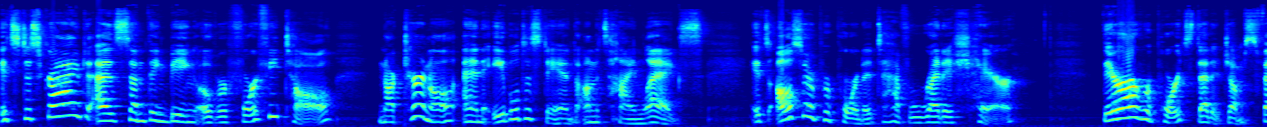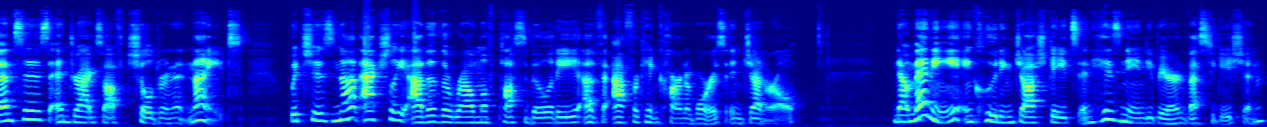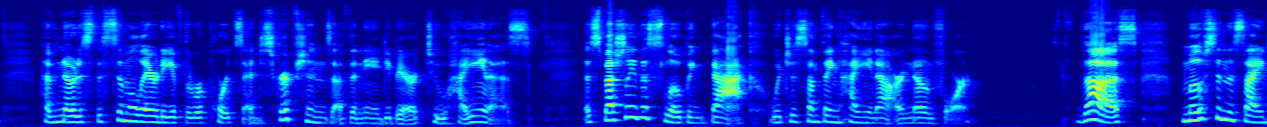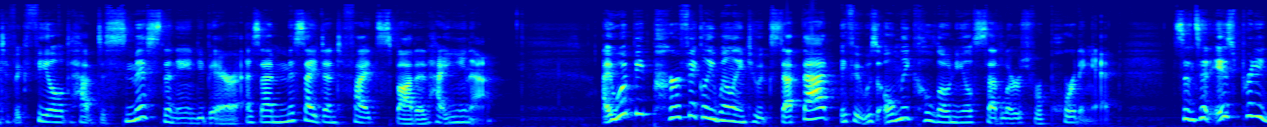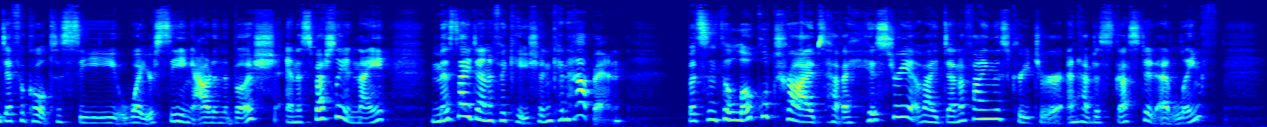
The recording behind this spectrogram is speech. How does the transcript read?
It's described as something being over four feet tall, nocturnal, and able to stand on its hind legs. It's also purported to have reddish hair. There are reports that it jumps fences and drags off children at night, which is not actually out of the realm of possibility of African carnivores in general. Now, many, including Josh Gates and his Nandi Bear investigation, have noticed the similarity of the reports and descriptions of the Nandi Bear to hyenas, especially the sloping back, which is something hyena are known for. Thus, most in the scientific field have dismissed the Nandi Bear as a misidentified spotted hyena. I would be perfectly willing to accept that if it was only colonial settlers reporting it since it is pretty difficult to see what you're seeing out in the bush, and especially at night, misidentification can happen. But since the local tribes have a history of identifying this creature and have discussed it at length,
